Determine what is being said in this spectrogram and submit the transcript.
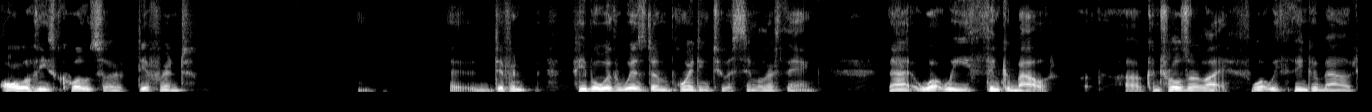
All of these quotes are different, uh, different people with wisdom pointing to a similar thing that what we think about uh, controls our life. What we think about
